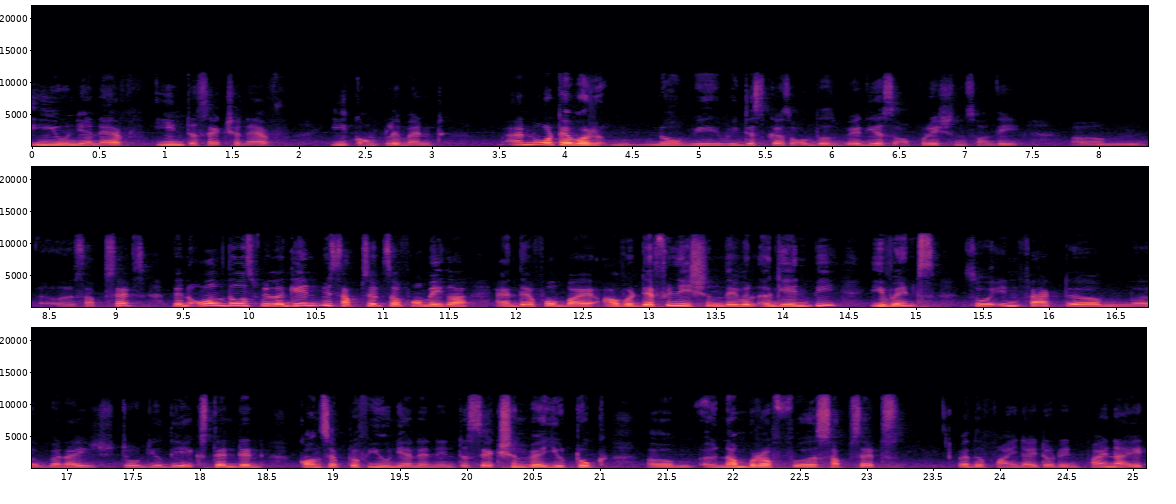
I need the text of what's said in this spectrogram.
E union F, E intersection F, E complement and whatever no we, we discuss all those various operations on the um, uh, subsets, then all those will again be subsets of omega and therefore, by our definition they will again be events. So, in fact, um, uh, when I showed you the extended concept of union and intersection where you took um, a number of uh, subsets whether finite or infinite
